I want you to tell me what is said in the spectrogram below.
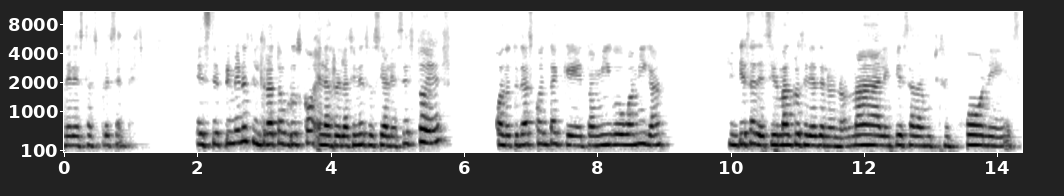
estas presentes. Este, el primero es el trato brusco en las relaciones sociales. Esto es cuando te das cuenta que tu amigo o amiga empieza a decir más groserías de lo normal, empieza a dar muchos empujones,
